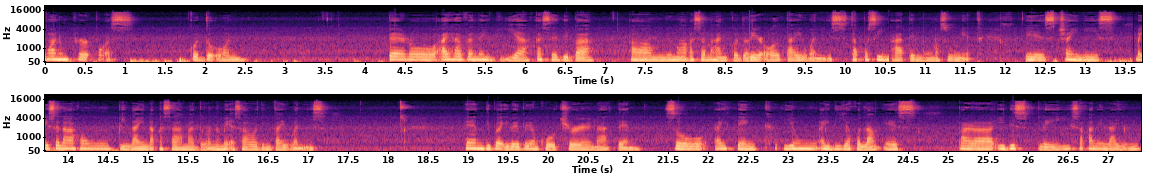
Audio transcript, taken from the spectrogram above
kung anong purpose ko doon. Pero I have an idea kasi 'di ba um, yung mga kasamahan ko doon, they're all Taiwanese. Tapos si ate mong masungit is Chinese. May isa lang akong Pinay na kasama doon na may asawa ding Taiwanese. And 'di ba iba-iba yung culture natin. So, I think yung idea ko lang is para i-display sa kanila yung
